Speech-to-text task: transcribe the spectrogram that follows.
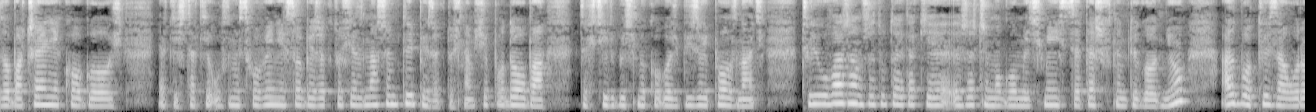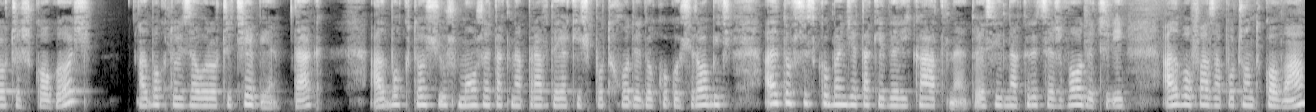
zobaczenie kogoś, jakieś takie uzmysłowienie sobie, że ktoś jest w naszym typie, że ktoś nam się podoba, że chcielibyśmy kogoś bliżej poznać. Czyli uważam, że tutaj takie rzeczy mogą mieć miejsce też w tym tygodniu, albo ty zauroczysz kogoś, albo ktoś zauroczy ciebie, tak? Albo ktoś już może tak naprawdę jakieś podchody do kogoś robić, ale to wszystko będzie takie delikatne. To jest jednak rycerz wody, czyli albo faza początkowa,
